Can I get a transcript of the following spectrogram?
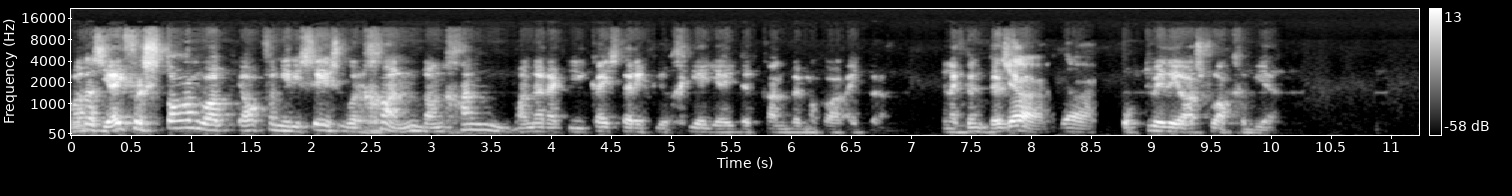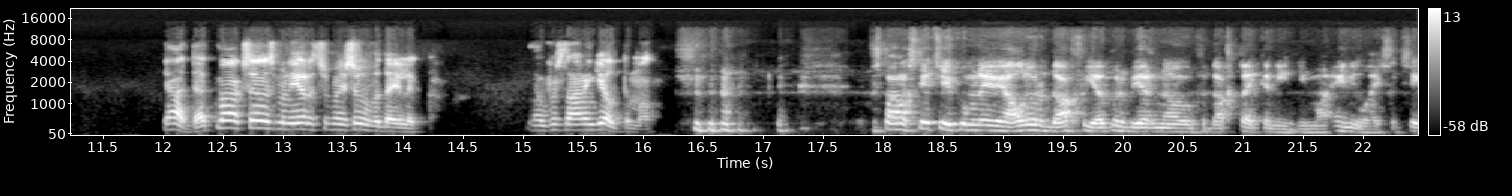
Want as jy verstaan wat elk van hierdie ses oor gaan, dan gaan wanneer ek die case study vir jou gee, jy dit kan bymekaar uitbring. En ek dink dis ja, ja. op tweedejaars vlak gebeur. Ja, dit maak sin as meneer dit vir my so verduidelik. Nou verstaan ek heeltemal. Ek verstaan nog steeds jy kom nou 'n helder dag vir jou probeer nou vandag teken nie, maar anyways, ek sê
